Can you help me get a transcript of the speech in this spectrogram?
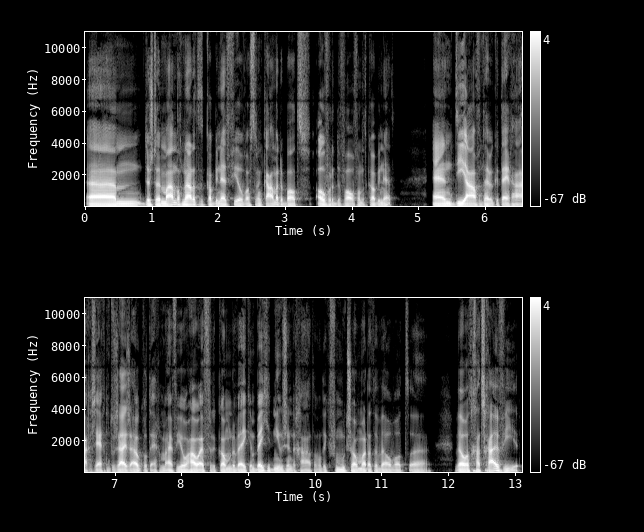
Ehm, dus de maandag nadat het kabinet viel, was er een kamerdebat over de val van het kabinet. En die avond heb ik het tegen haar gezegd. En toen zei ze ook wel tegen mij van... joh, hou even de komende week een beetje het nieuws in de gaten. Want ik vermoed zomaar dat er wel wat, eh, wel wat gaat schuiven hier.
